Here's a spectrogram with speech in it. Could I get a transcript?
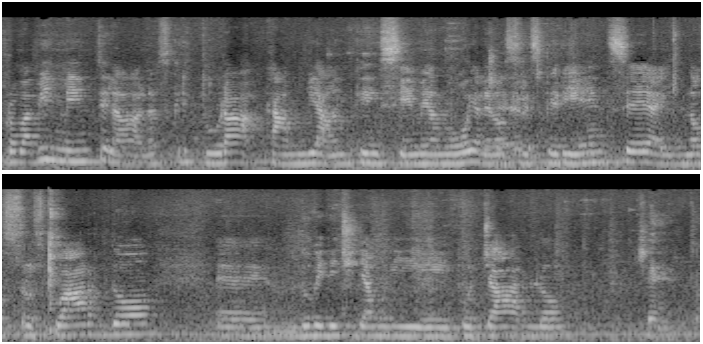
probabilmente la, la scrittura cambia anche insieme a noi, alle nostre Certo. esperienze, al nostro sguardo, ehm, dove decidiamo di poggiarlo. Certo,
